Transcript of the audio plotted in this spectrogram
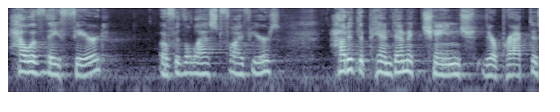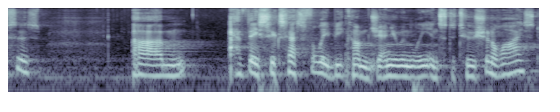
how have they fared over the last five years? How did the pandemic change their practices? Um, have they successfully become genuinely institutionalized?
